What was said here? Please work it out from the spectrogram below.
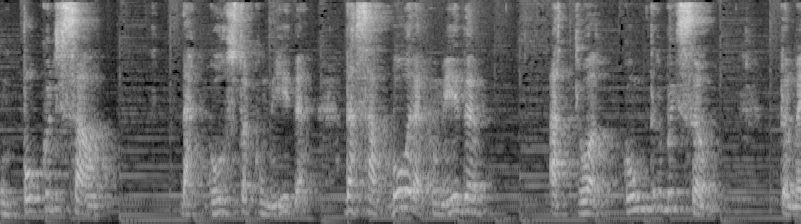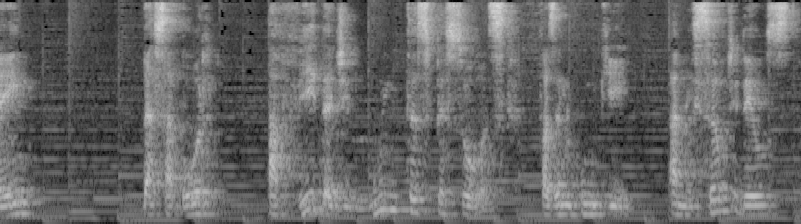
um pouco de sal dá gosto à comida, dá sabor à comida, a tua contribuição também dá sabor à vida de muitas pessoas, fazendo com que a missão de Deus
